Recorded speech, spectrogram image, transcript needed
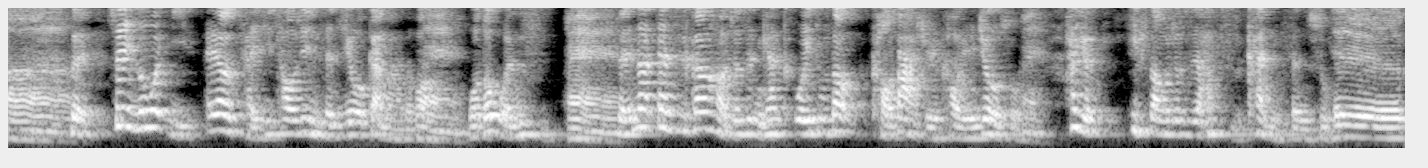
对，所以如果以要采集超进成绩或干嘛的话，我都稳死。对，那但是刚好就是你看，唯独到考大学、考研究所，他有一招就是他只看你分数。对对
